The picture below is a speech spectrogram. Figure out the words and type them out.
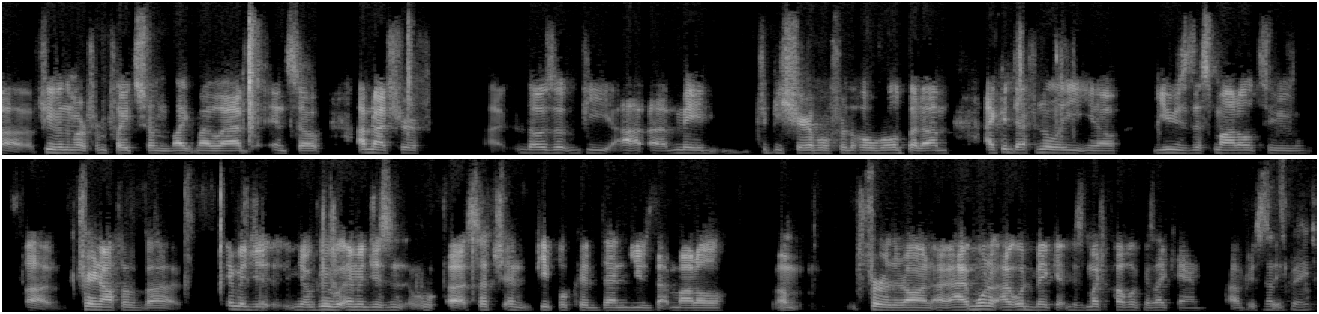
uh, a few of them are from plates from like my lab, and so I'm not sure if uh, those would be made to be shareable for the whole world. But um, I could definitely you know use this model to train off of images, you know, Google Images and uh, such, and people could then use that model um, further on. I, I want I would make it as much public as I can, obviously. That's great.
